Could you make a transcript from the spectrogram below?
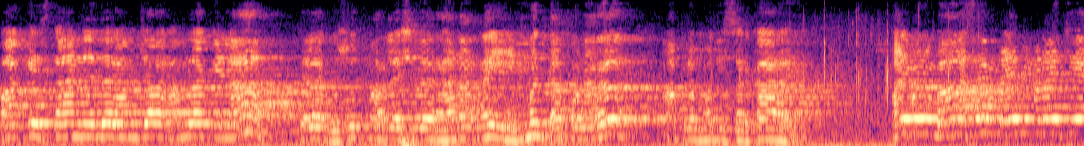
पाकिस्तानने जर आमच्यावर हमला केला त्याला घुसून मारल्याशिवाय राहणार नाही हिंमत दाखवणार आपलं मोदी सरकार आहे. आणि म्हणून बाळासाहेब नेहमी म्हणायचे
